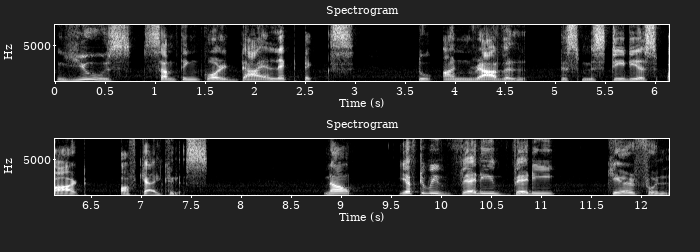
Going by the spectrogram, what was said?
use something called dialectics to unravel this mysterious part of calculus. Now, you have to be very, very careful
